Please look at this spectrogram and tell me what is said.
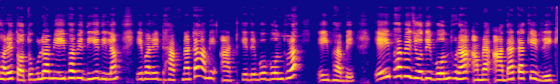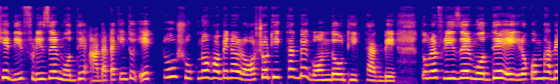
ধরে ততগুলো আমি এইভাবে দিয়ে দিলাম। এবার এই ঢাকনাটা আমি আটকে দেব বন্ধুরা, এইভাবে। এইভাবে যদি বন্ধুরা আমরা আদাটাকে রেখে দিই, ফ্রিজের মধ্যে আদাটা কিন্তু একটু শুকনো হবে না, রসও ঠিক থাকবে, গন্ধও ঠিক থাকবে। তোমরা ফ্রিজের মধ্যে এই এইরকমভাবে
